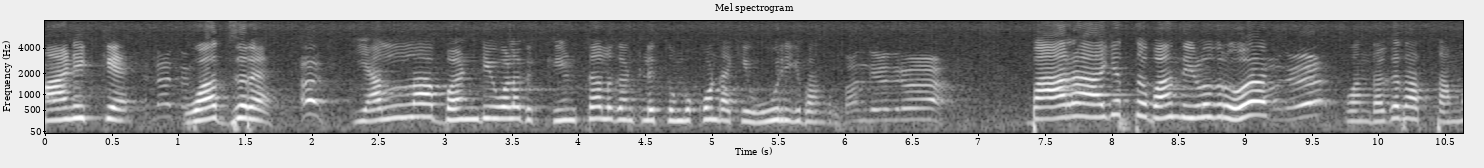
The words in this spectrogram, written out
ಮಾಣಿಕ್ಯ ವಜ್ರ ಎಲ್ಲ ಬಂಡಿ ಒಳಗೆ ಕ್ವಿಂಟಲ್ ಗಂಟ್ಲೆ ತುಂಬಿಕೊಂಡು ಆಕಿ ಊರಿಗೆ ಬಂದ್ರು. ಬಾರ ಆಗಿತ್ತು ಬಂದು ಇಳಿದ್ರು. ಒಂದಗದ ತಮ್ಮ.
